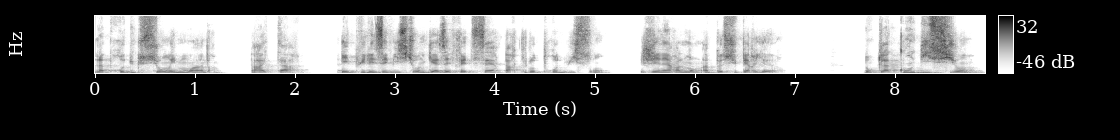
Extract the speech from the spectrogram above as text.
la production est moindre par hectare. Et puis les émissions de gaz à effet de serre par kilo de produit sont généralement un peu supérieures. Donc la condition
